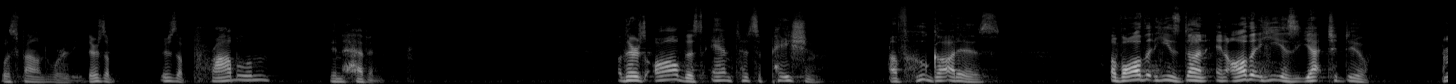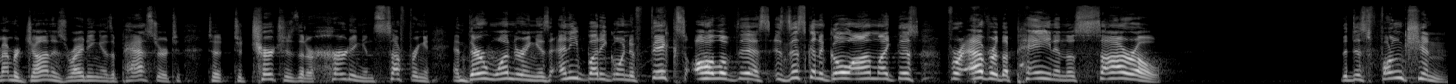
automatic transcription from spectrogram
was found worthy. There's a, there's a problem in heaven. There's all this anticipation of who God is, of all that He's done, and all that He is yet to do. Remember, John is writing as a pastor to, to, to, churches that are hurting and suffering, and they're wondering is anybody going to fix all of this? Is this going to go on like this forever? The pain and the sorrow, the dysfunction.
